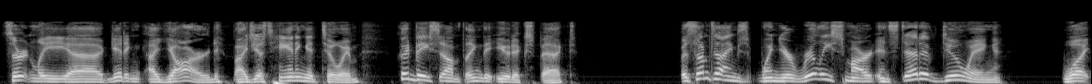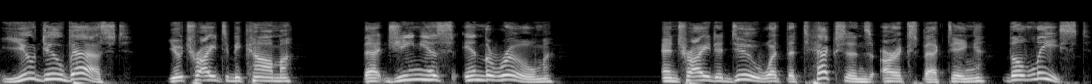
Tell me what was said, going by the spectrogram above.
certainly uh, getting a yard by just handing it to him could be something that you'd expect. But sometimes when you're really smart, instead of doing what you do best, you try to become that genius in the room and try to do what the Texans are expecting the least.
